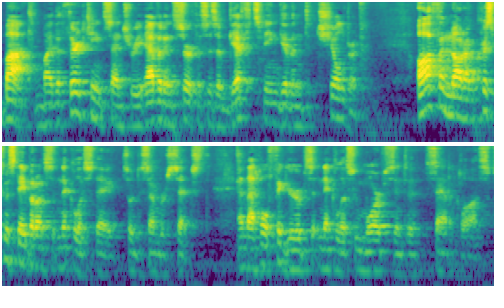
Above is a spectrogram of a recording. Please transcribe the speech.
But by the 13th century, evidence surfaces of gifts being given to children, often not on Christmas Day, but on St. Nicholas Day, so December 6th, and that whole figure of St. Nicholas who morphs into Santa Claus.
